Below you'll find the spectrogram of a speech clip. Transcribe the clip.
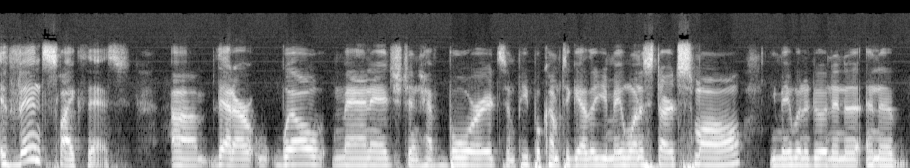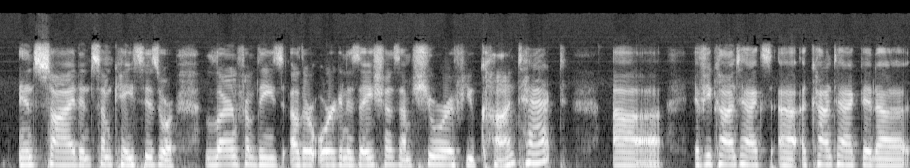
events like this um, that are well managed and have boards and people come together. You may want to start small. You may want to do it in a in a inside in some cases, or learn from these other organizations. I'm sure if you contact, uh, if you contact uh, contacted. Uh,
